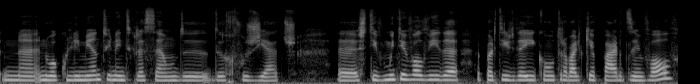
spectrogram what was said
na, no acolhimento e na integração de, de refugiados. Uh, estive muito envolvida a partir daí com o trabalho que a PAR desenvolve,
